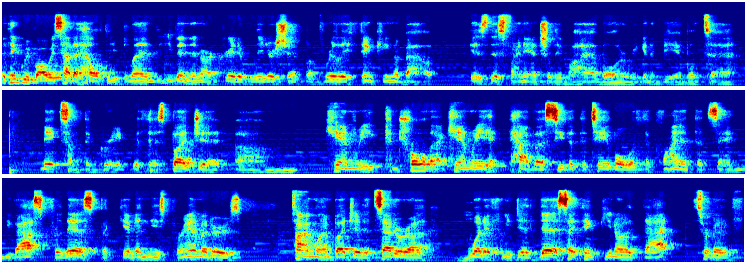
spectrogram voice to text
I think we've always had a healthy blend, even in our creative leadership of really thinking about, is this financially viable? Are we going to be able to make something great with this budget? Um, can we control that? Can we have a seat at the table with the client that's saying, you've asked for this, but given these parameters, timeline, budget, et cetera, what if we did this? I think, you know, that sort of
